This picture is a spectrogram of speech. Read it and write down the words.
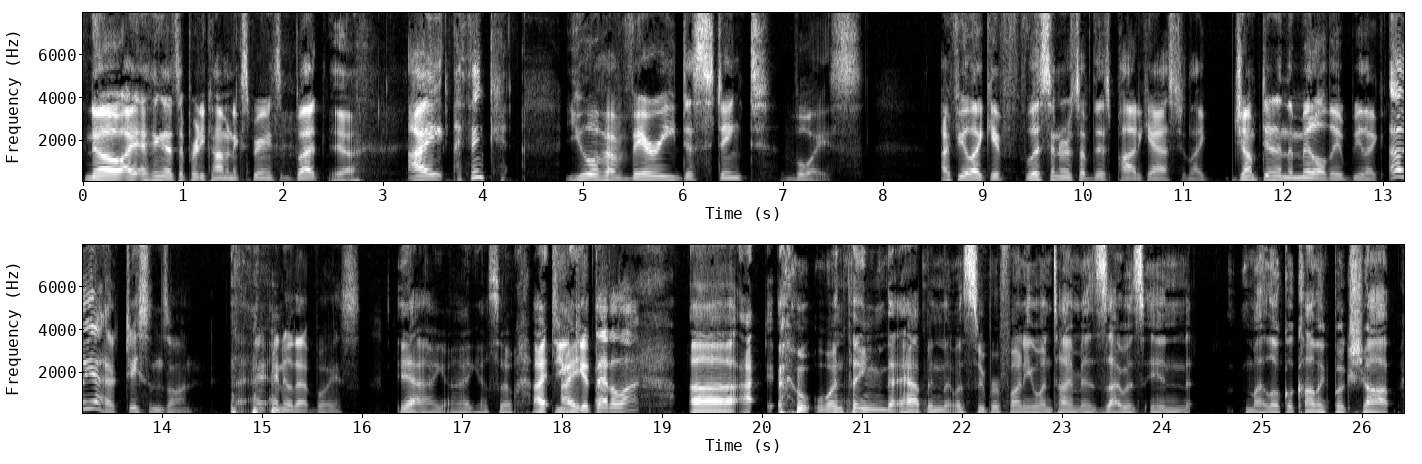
No, I, I think that's a pretty common experience. But yeah. I I think you have a very distinct voice. I feel like if listeners of this podcast like jumped in in the middle, they'd be like, "Oh yeah, Jason's on. I, I know that voice." Yeah, I, I guess so. I Do you I- get that a lot? Uh, I, one thing that happened that was super funny one time is I was in my local comic book shop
